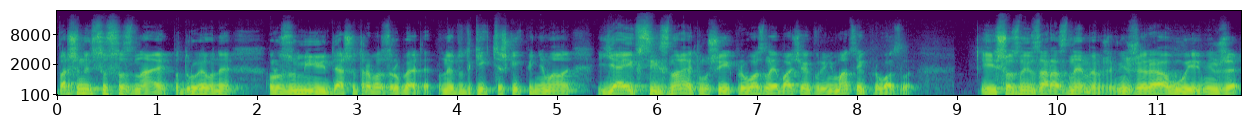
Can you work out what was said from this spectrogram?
По-перше, вони все, все знають. По-друге, вони розуміють, де що треба зробити. Вони тут таких тяжких піднімали. Я їх всіх знаю, тому що їх привозили. Я бачив, як в реанімацію їх привозили. І що з ним зараз з ними вже? Він вже реагує, він вже,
